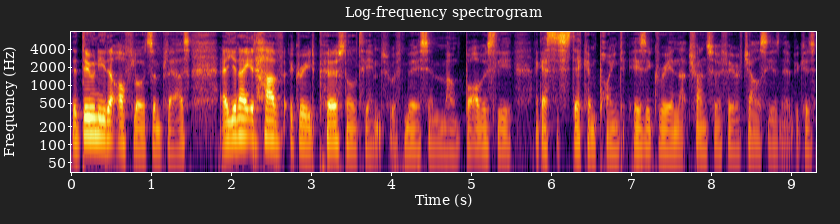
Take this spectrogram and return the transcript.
they do need to offload some players. Uh, United have agreed personal teams with Mason Mount, but obviously, I guess the sticking point is agreeing that transfer fee with Chelsea, isn't it? Because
